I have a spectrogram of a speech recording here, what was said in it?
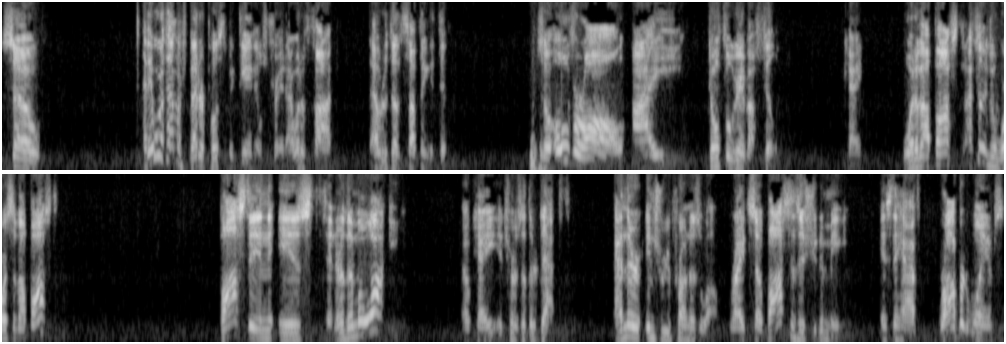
So And they weren't that much better post the McDaniels trade. I would have thought that would have done something. It didn't. So overall, I don't feel great about Philly. Okay. What about Boston? I feel even worse about Boston. Boston is thinner than Milwaukee, okay, in terms of their depth. And they're injury prone as well, right? So Boston's issue to me is they have Robert Williams,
